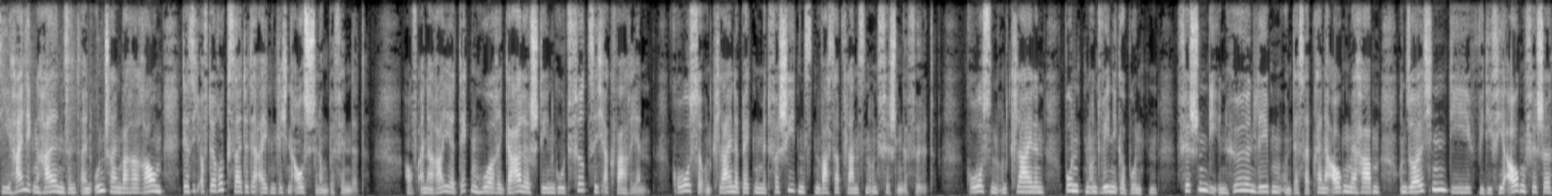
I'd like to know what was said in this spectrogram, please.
Die heiligen Hallen sind ein unscheinbarer Raum, der sich auf der Rückseite der eigentlichen Ausstellung befindet. Auf einer Reihe deckenhoher Regale stehen gut 40 Aquarien, große und kleine Becken mit verschiedensten Wasserpflanzen und Fischen gefüllt. Großen und kleinen, bunten und weniger bunten, Fischen, die in Höhlen leben und deshalb keine Augen mehr haben, und solchen, die, wie die vier Augenfische,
